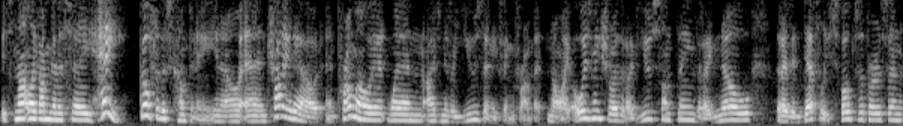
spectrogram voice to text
It's not like I'm going to say, hey, go for this company, you know, and try it out and promo it when I've never used anything from it. No, I always make sure that I've used something, that I know, that I've in depthly spoke to the person.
